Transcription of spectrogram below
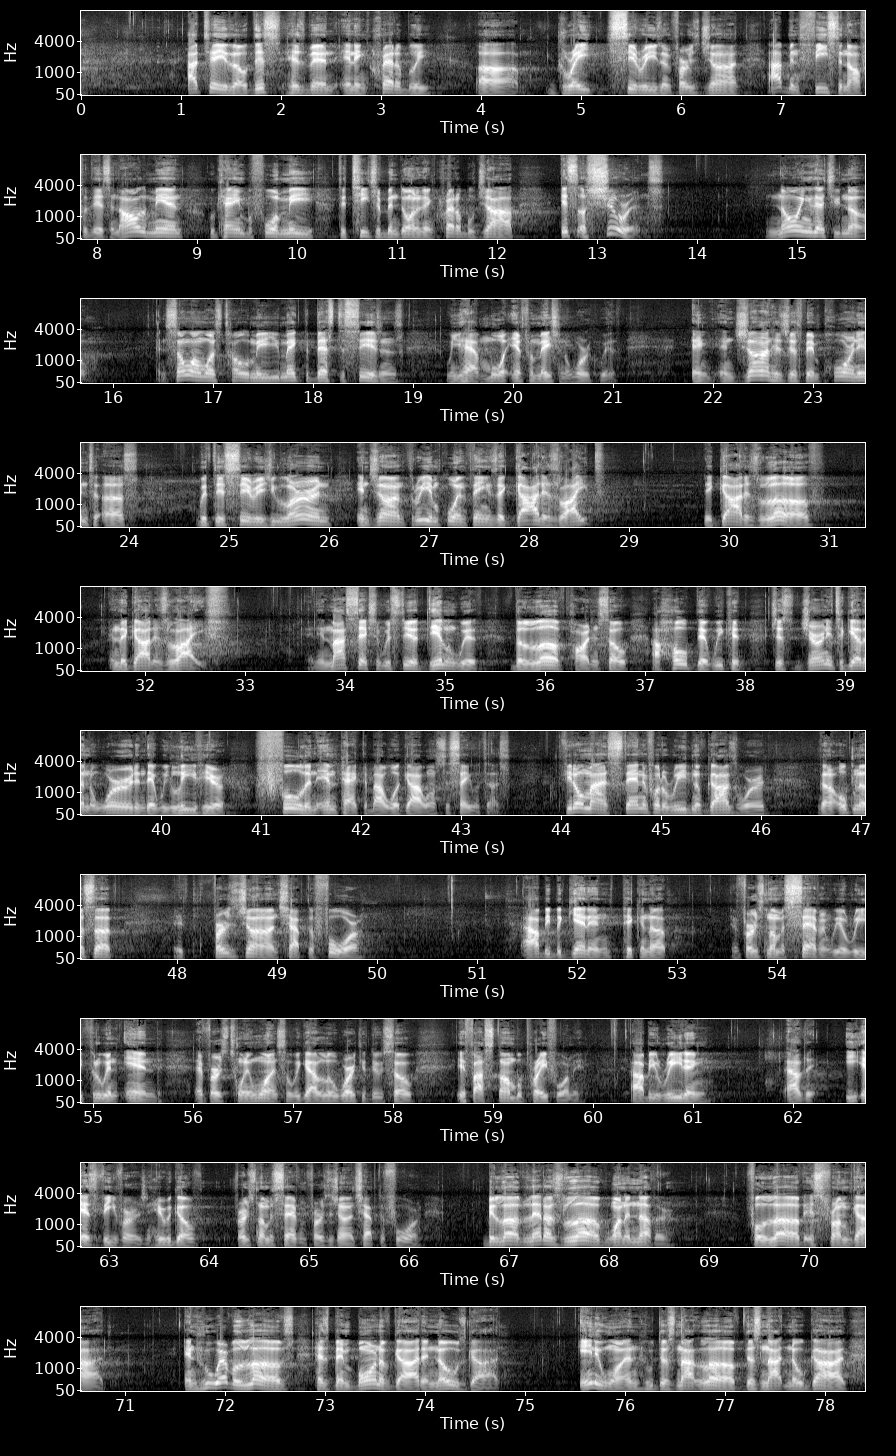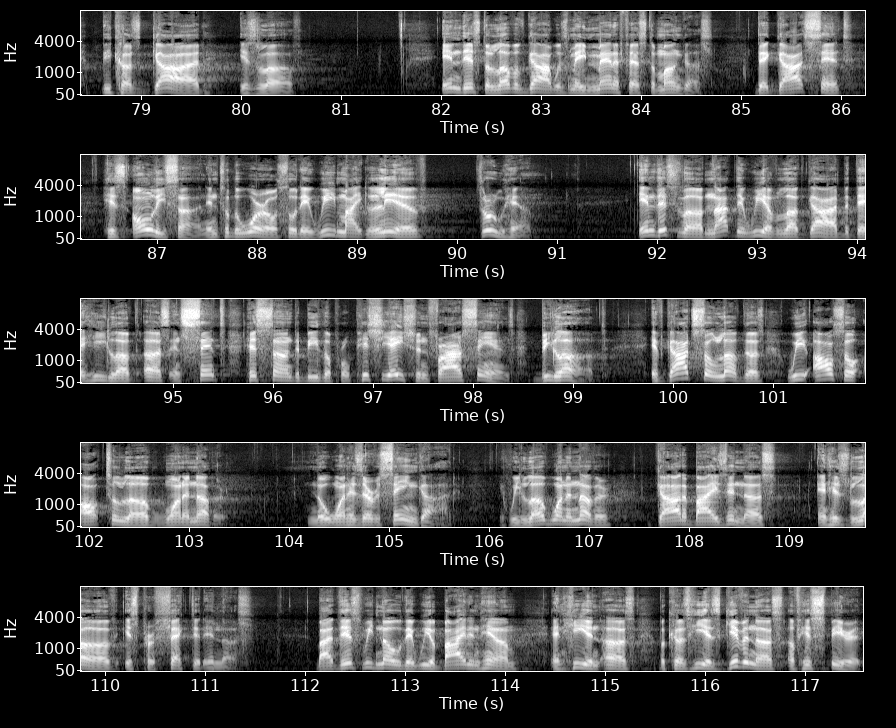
I tell you though, this has been an incredibly uh, great series in First John. I've been feasting off of this, and all the men who came before me to teach have been doing an incredible job. It's assurance, knowing that you know. And someone once told me you make the best decisions when you have more information to work with. And, and John has just been pouring into us with this series. You learn in John three important things that God is light, that God is love, and that God is life. And in my section, we're still dealing with the love part. And so I hope that we could just journey together in the Word and that we leave here full and impacted by what God wants to say with us. If you don't mind standing for the reading of God's Word, I'm going to open us up at 1 John chapter 4. I'll be beginning, picking up at verse number 7. We'll read through and end at verse 21. So we got a little work to do. So if I stumble, pray for me. I'll be reading out of the ESV version. Here we go. Verse number 7, 1 John chapter 4. Beloved, let us love one another, for love is from God. And whoever loves has been born of God and knows God. Anyone who does not love does not know God, because God is love. In this, the love of God was made manifest among us, that God sent his only Son into the world so that we might live through him. In this love, not that we have loved God, but that he loved us and sent his Son to be the propitiation for our sins. Beloved, if God so loved us, we also ought to love one another. No one has ever seen God. If we love one another, God abides in us, and his love is perfected in us. By this we know that we abide in him, and he in us, because he has given us of his Spirit.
